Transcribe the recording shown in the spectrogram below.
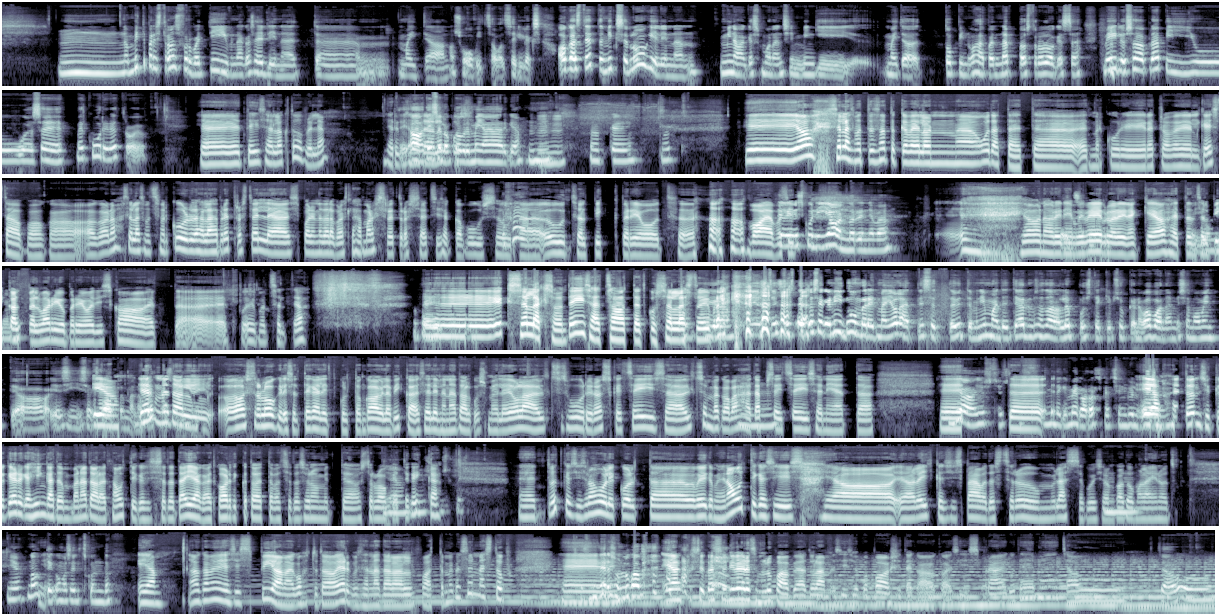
mm,? no mitte päris transformatiivne, aga selline, et äh, ma ei tea, no soovid saavad selgeks. aga kas teate, miks see loogiline on? mina, kes ma olen siin mingi, ma ei tea, topin vahepeal näppe astroloogiasse. meil ju saab läbi ju see Merkuuri retro ju. teisel oktoobril jah? teisel oktoobril meie aja järgi jah mm -hmm.? okei vot jah, selles mõttes natuke veel on äh, oodata, et, äh, et Merkuuri retro veel kestab, aga, aga noh, selles mõttes Merkuur läheb retrost välja ja siis paari nädala pärast läheb Marss retrosse, et siis hakkab uus õudne, õudselt pikk periood vaevasid. see oli vist kuni jaanuarini või? jaanuarini või veebruarini äkki jah, et on seal pikalt veel varjuperioodis ka, et, et põhimõtteliselt jah okay.. eks selleks on teised saated, kus sellest võib rääkida. just, just, just, et ühesõnaga nii tuumerid me ei ole, et lihtsalt ütleme niimoodi, et järgmise nädala lõpus tekib niisugune vabanemise moment ja, ja siis. ja, nagu järgmine nädal astroloogiliselt tegelikult on ka üle pika selline nädal, kus meil ei ole üldse suuri raskeid seise, üldse on väga vähe mm -hmm. täpseid seise, nii et ja just, just, just midagi mega rasket siin küll. jah, et on niisugune kerge hingetõmbenädal, et nautige siis seda täiega, et kaardid ka toetavad seda sõnumit ja astroloogiat ja, ja kõike. et võtke siis rahulikult äh, või õigemini nautige siis ja, ja leidke siis päevadest see rõõm ülesse, kui see on mm -hmm. kaduma läinud. jah, nautige oma seltskonda. jah aga meie siis püüame kohtuda järgmisel nädalal, vaatame, kas õnnestub. kas universum lubab jah, kas, kas universum lubab ja tuleme siis juba baažidega, aga siis praegu teeme tšau. tšau.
